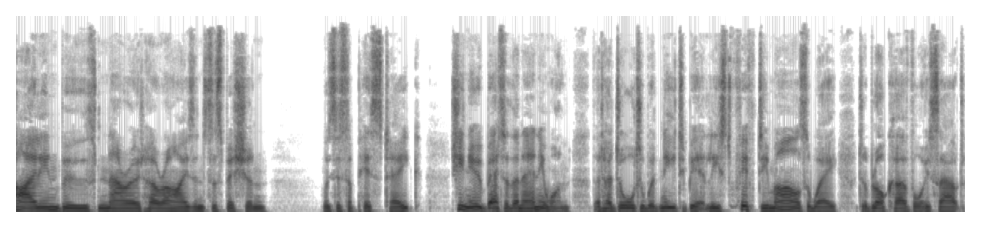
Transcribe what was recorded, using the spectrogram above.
Eileen Booth narrowed her eyes in suspicion. Was this a piss take? She knew better than anyone that her daughter would need to be at least fifty miles away to block her voice out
